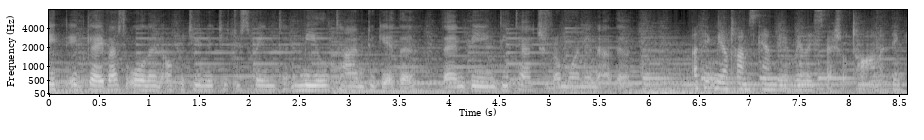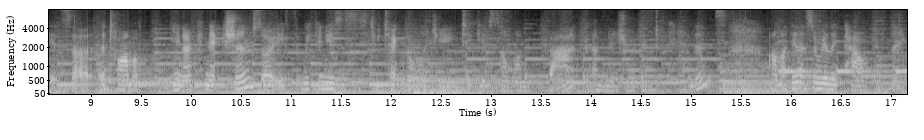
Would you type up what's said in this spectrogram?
it, it gave us all an opportunity to spend meal time together than being detached from one another. I think meal times can be a really special time. I think it's a, a, time of you know connection. So if we can use assistive technology to give someone back a measure of independence, um, I think that's a really powerful thing.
